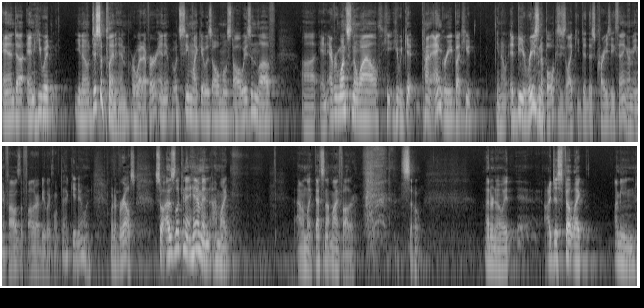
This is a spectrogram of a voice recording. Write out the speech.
and, uh, and he would, you know, discipline him or whatever, and it would seem like it was almost always in love. Uh, and every once in a while, he, he would get kind of angry, but he'd, you know, it'd be reasonable because he's like, he did this crazy thing. I mean, if I was the father, I'd be like, what the heck you doing? Whatever else. So I was looking at him, and I'm like, I'm like, that's not my father. so I don't know. It, I just felt like, I mean,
